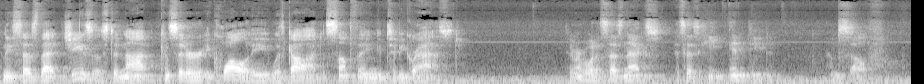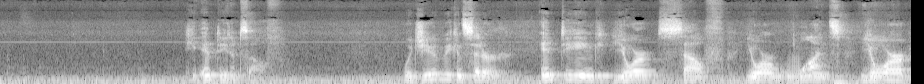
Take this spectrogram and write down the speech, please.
And he says that Jesus did not consider equality with God something to be grasped. Do you remember what it says next? It says he emptied himself. He emptied himself. Would you reconsider emptying yourself, your wants, your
